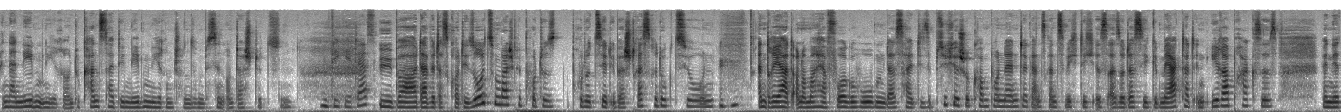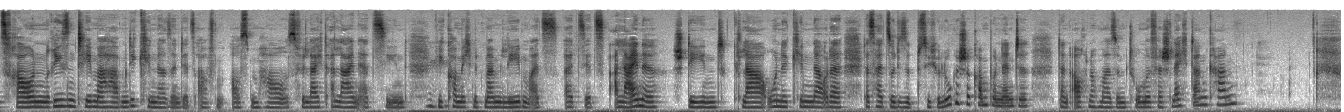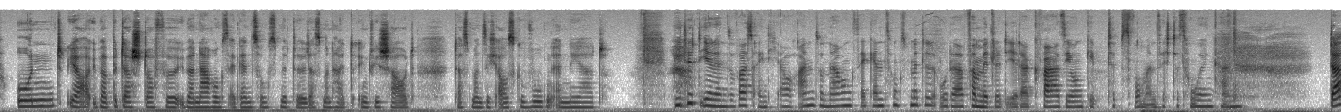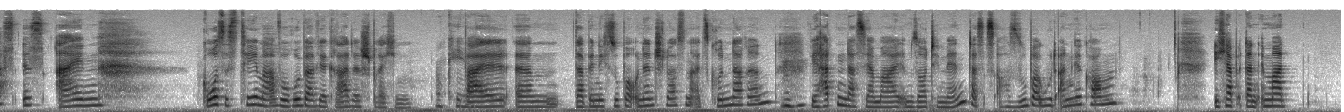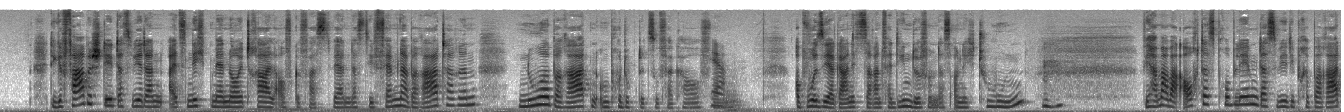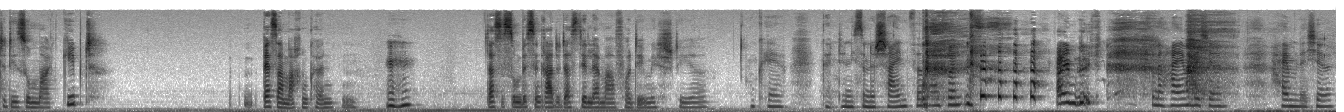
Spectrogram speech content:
in der Nebenniere und du kannst halt die Nebennieren schon so ein bisschen unterstützen. Und wie geht das? Über, da wird das Cortisol zum Beispiel produ produziert über Stressreduktion. Mhm. Andrea hat auch nochmal hervorgehoben, dass halt diese psychische Komponente ganz, ganz wichtig ist. Also, dass sie gemerkt hat in ihrer Praxis, wenn jetzt Frauen ein Riesenthema haben, die Kinder sind jetzt auf, aus dem Haus, vielleicht alleinerziehend. Mhm. Wie komme ich mit meinem Leben als, als jetzt alleine stehend klar, ohne Kinder oder dass halt so diese psychologische Komponente dann auch nochmal Symptome verschlechtern kann. Und ja, über Bitterstoffe, über Nahrungsergänzungsmittel, dass man halt irgendwie schaut, dass man sich ausgewogen ernährt. Bietet ihr denn sowas eigentlich auch an, so Nahrungsergänzungsmittel, oder vermittelt ihr da quasi und gebt Tipps, wo man sich das holen kann? Das ist ein großes Thema, worüber wir gerade sprechen. Okay. Weil ähm, da bin ich super unentschlossen als Gründerin. Mhm. Wir hatten das ja mal im Sortiment, das ist auch super gut angekommen. Ich habe dann immer die Gefahr besteht, dass wir dann als nicht mehr neutral aufgefasst werden, dass die Femner-Beraterin nur beraten, um Produkte zu verkaufen. Ja. Obwohl sie ja gar nichts daran verdienen dürfen und das auch nicht tun. Mhm. Wir haben aber auch das Problem, dass wir die Präparate, die es so im Markt gibt, besser machen könnten. Mhm. Das ist so ein bisschen gerade das Dilemma, vor dem ich stehe. Okay. Könnt ihr nicht so eine Scheinfirma gründen? Heimlich. So eine heimliche, heimliche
